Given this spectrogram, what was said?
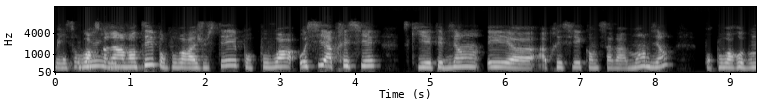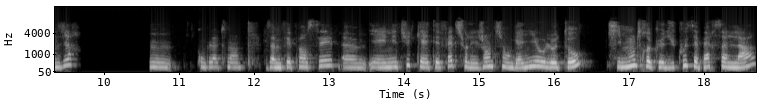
Mais ils sont pouvoir se réinventer, pour pouvoir ajuster, pour pouvoir aussi apprécier ce qui était bien et euh, apprécier quand ça va moins bien, pour pouvoir rebondir. Mm. Complètement. Ça me fait penser, euh, il y a une étude qui a été faite sur les gens qui ont gagné au loto, qui montre que du coup, ces personnes-là,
